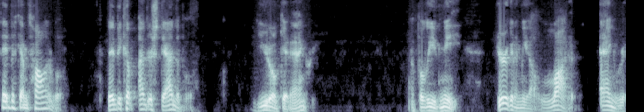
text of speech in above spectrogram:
they become tolerable. They become understandable. You don't get angry. And believe me, you're going to meet a lot of angry,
